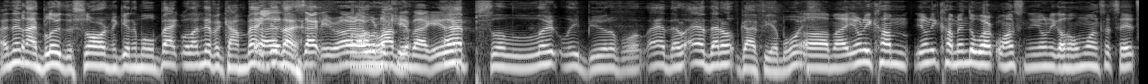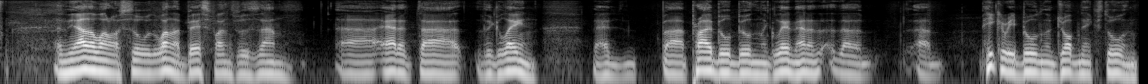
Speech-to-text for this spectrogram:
And then they blew the siren to get them all back. Well, they never come back, That's did they? exactly right. I wouldn't have came back either. Absolutely beautiful. How'd that, how'd that go for you, boys? Oh mate, you only come you only come into work once and you only go home once. That's it. And the other one I saw, one of the best ones was um, uh, out at uh, the Glen. They had uh, Probuild building the Glen. They had a, the uh, Hickory building a job next door, and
